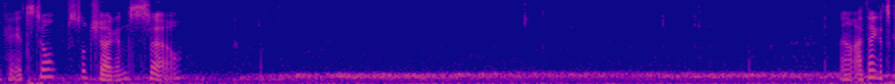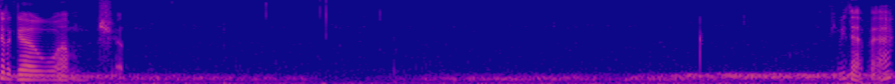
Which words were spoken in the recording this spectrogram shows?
Okay, it's still still chugging, so now I think it's gonna go um shit. That back.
